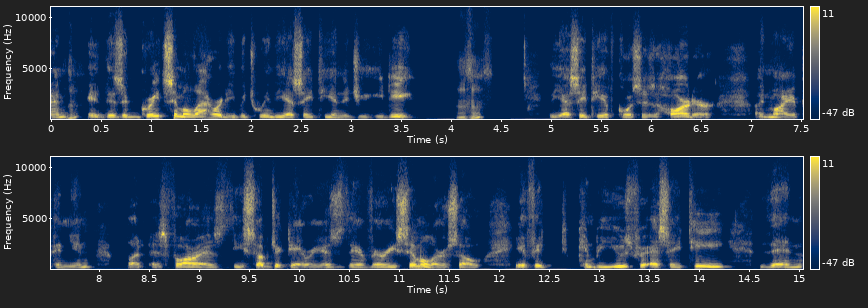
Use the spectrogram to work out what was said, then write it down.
And mm-hmm. it, there's a great similarity between the SAT and the GED. Mm-hmm. the SAT, of course, is harder, in my opinion. But as far as the subject areas, they're very similar. So if it can be used for SAT, then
